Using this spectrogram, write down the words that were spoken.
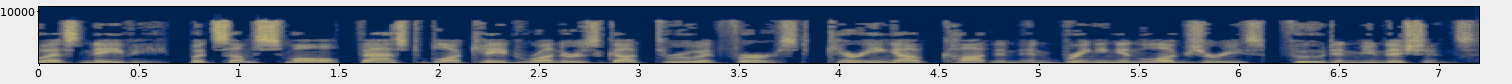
U.S. Navy, but some small, fast blockade runners got through at first, carrying out cotton and bringing in luxuries, food and munitions.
